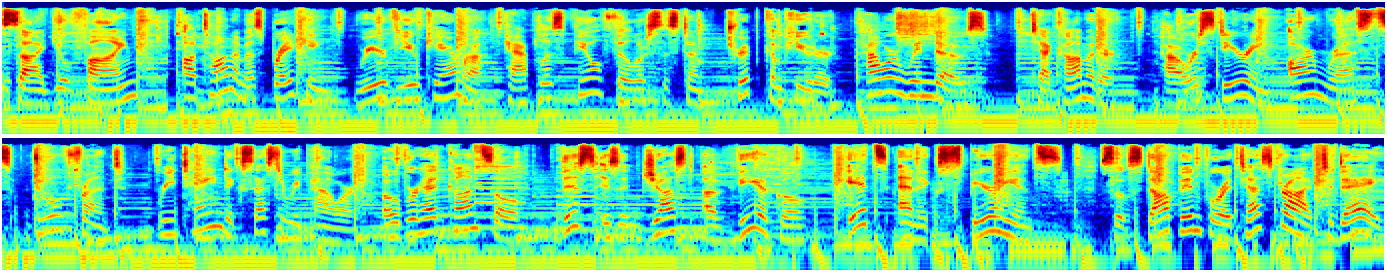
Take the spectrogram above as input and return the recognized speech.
Inside you'll find autonomous braking, rear view camera, capless fuel filler system, trip computer, power windows, tachometer, power steering, armrests, dual front, retained accessory power, overhead console. This isn't just a vehicle, it's an experience. So stop in for a test drive today.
